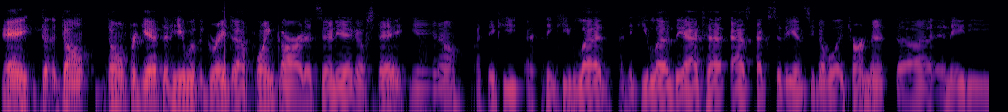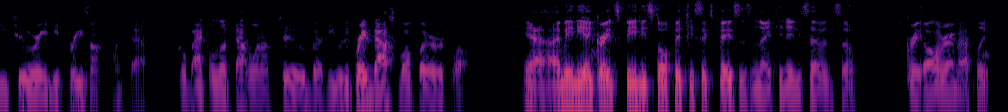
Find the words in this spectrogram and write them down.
Hey, d- don't don't forget that he was a great uh, point guard at San Diego State. You know, I think he I think he led I think he led the Aztecs to the NCAA tournament uh, in '82 or '83, something like that. Go back and look that one up too. But he was a great basketball player as well. Yeah, I mean, he had great speed. He stole 56 bases in 1987, so great all around athlete.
